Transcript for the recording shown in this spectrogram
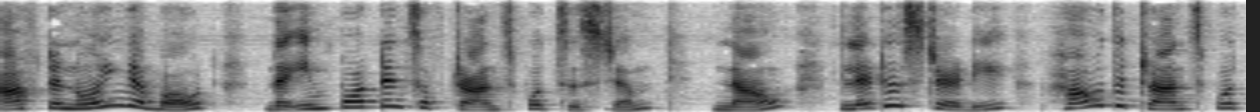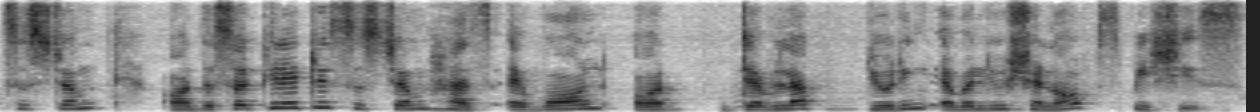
After knowing about the importance of transport system, now let us study how the transport system or the circulatory system has evolved or developed during evolution of species.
